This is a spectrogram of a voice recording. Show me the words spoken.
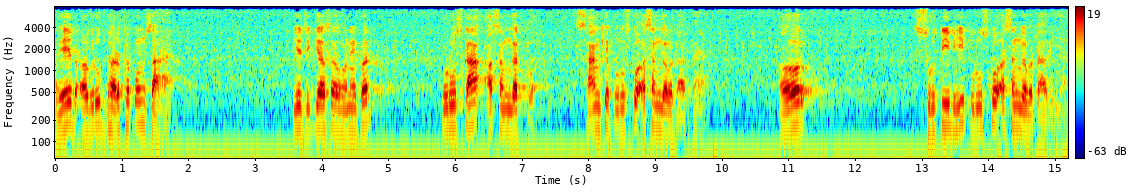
वेद अविरुद्ध अर्थ कौन सा है? ये जिज्ञासा होने पर पुरुष का असंगत्व, सांख्य पुरुष को असंग बताते हैं। और श्रुति भी पुरुष को असंग बता रही है।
